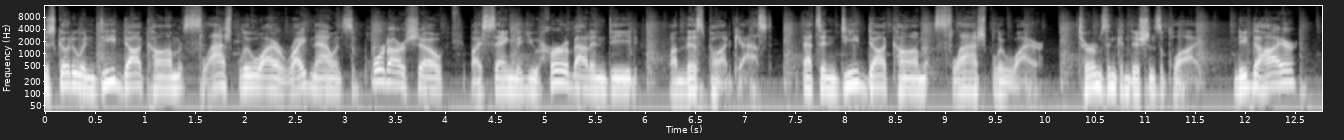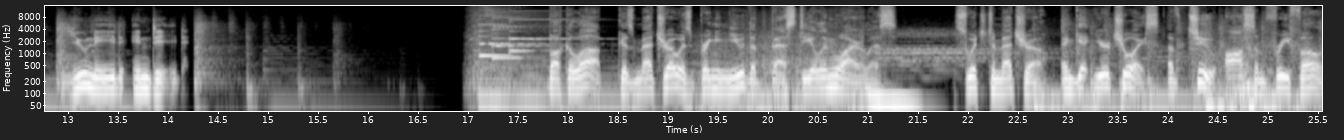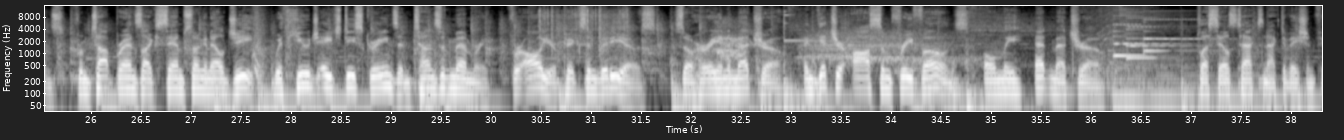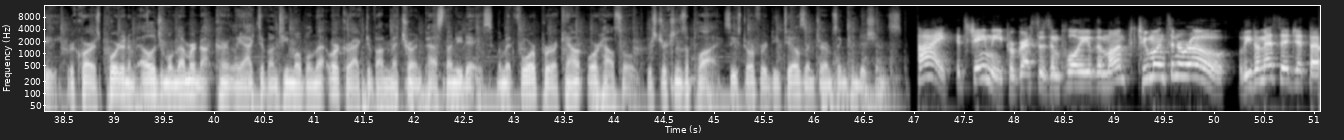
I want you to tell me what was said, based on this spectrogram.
Just go to Indeed.com slash BlueWire right now and support our show by saying that you heard about Indeed on this podcast. That's Indeed.com slash BlueWire. Terms and conditions apply. Need to hire? You need Indeed. Buckle up, because Metro is bringing you the best deal in wireless. Switch to Metro and get your choice of two awesome free phones from top brands like Samsung and LG with huge HD screens and tons of memory for all your pics and videos. So hurry into Metro and get your awesome free phones only at Metro. Plus sales tax and activation fee. Requires porting of eligible number not currently active on T-Mobile network or active on Metro in past 90 days. Limit 4 per account or household. Restrictions apply. See store for details and terms and conditions. Hi, it's Jamie, Progressive's Employee of the Month, two months in a row. Leave a message at the.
